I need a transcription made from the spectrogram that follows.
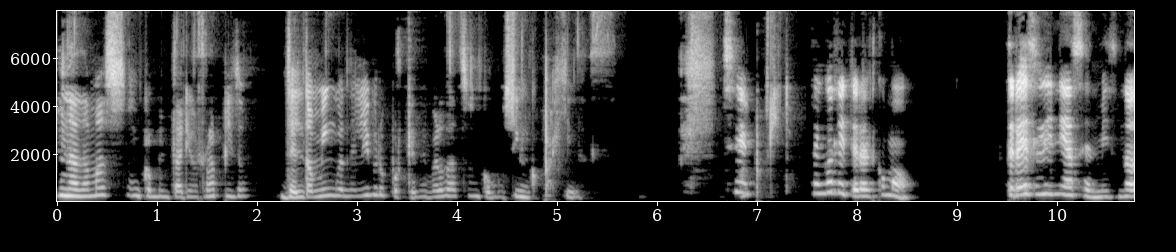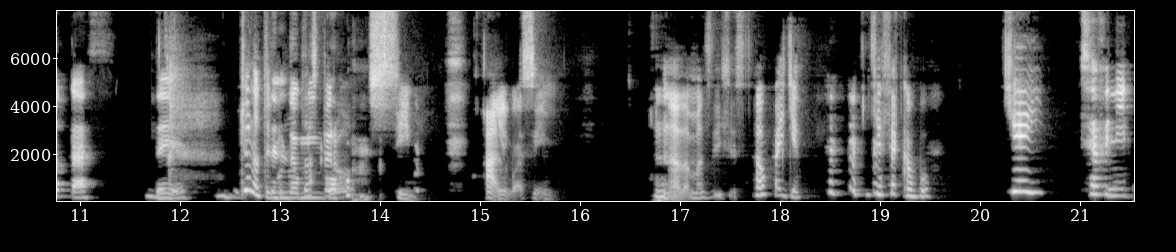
Nada más un comentario rápido del domingo en el libro porque de verdad son como cinco páginas. Sí, un poquito. Tengo literal como tres líneas en mis notas de. Yo no tengo notas, pero sí, algo así. Nada más dices, oh vaya, ya se acabó. Yay. Se finit.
